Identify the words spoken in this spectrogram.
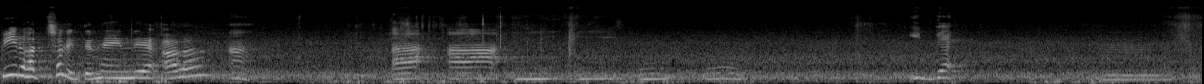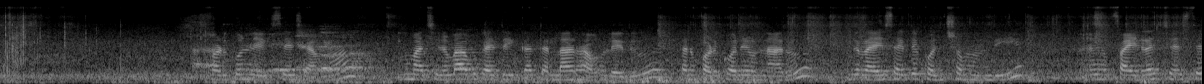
पीर अच्छा लिखते हैं हिंदी आला Hmm. పడుకొని లెగ్సేసాము ఇంక మా చిన్నబాబుకి అయితే ఇంకా తెల్లారు తను పడుకొనే ఉన్నారు. ఇంకా రైస్ అయితే కొంచెం ఉంది. ఫ్రైడ్ రైస్ చేస్తే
